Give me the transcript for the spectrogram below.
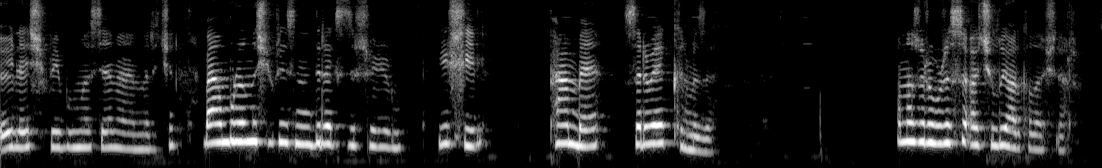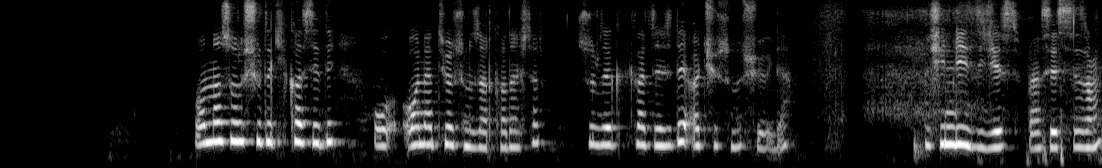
öyle şifreyi bulmayı sevmeyenler için. Ben buranın şifresini direkt size söylüyorum. Yeşil, pembe, sarı ve kırmızı. Ondan sonra burası açılıyor arkadaşlar. Ondan sonra şuradaki kaseti o- oynatıyorsunuz arkadaşlar. Şuradaki kaseti de açıyorsunuz şöyle. Şimdi izleyeceğiz. Ben sessizim.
